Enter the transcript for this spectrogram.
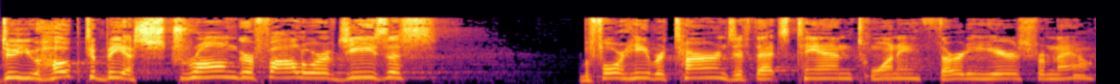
Do you hope to be a stronger follower of Jesus before he returns, if that's 10, 20, 30 years from now?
